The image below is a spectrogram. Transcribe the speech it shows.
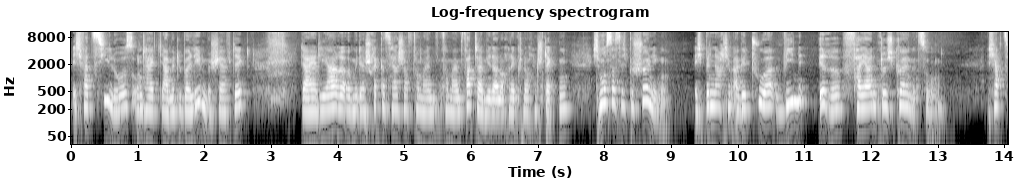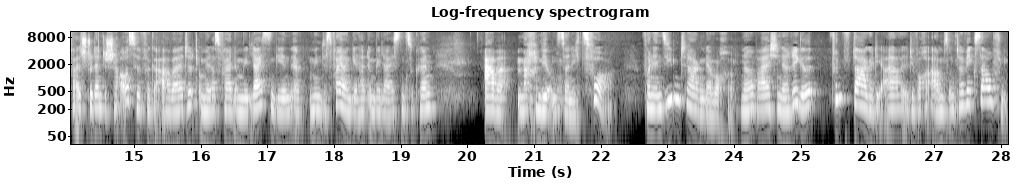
ich war ziellos und halt ja mit Überleben beschäftigt, da ja die Jahre irgendwie der Schreckensherrschaft von, mein, von meinem Vater mir da noch in den Knochen steckten. Ich muss das nicht beschönigen. Ich bin nach dem Abitur wie eine Irre feiernd durch Köln gezogen. Ich habe zwar als studentische Aushilfe gearbeitet, um mir das Feiern irgendwie leisten gehen, äh, mir das Feiern gehen halt irgendwie leisten zu können, aber machen wir uns da nichts vor. Von den sieben Tagen der Woche ne, war ich in der Regel fünf Tage die, äh, die Woche abends unterwegs saufen.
